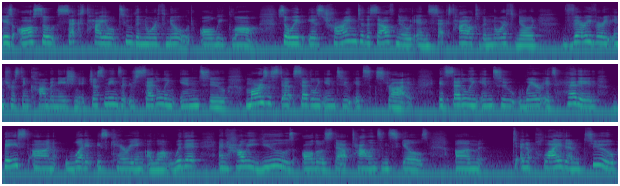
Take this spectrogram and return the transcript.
is also sextile to the north node all week long. So it is trine to the south node and sextile to the north node very very interesting combination it just means that you're settling into mars is st- settling into its stride it's settling into where it's headed based on what it is carrying along with it and how to use all those st- talents and skills um, to, and apply them to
